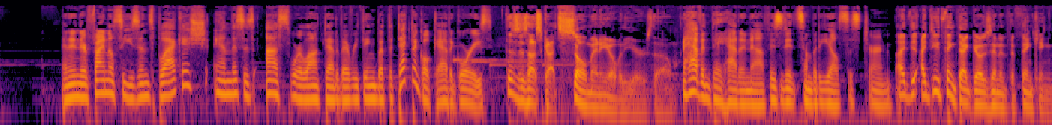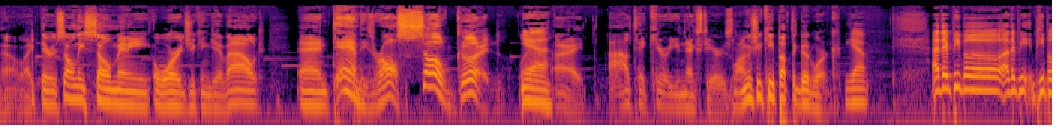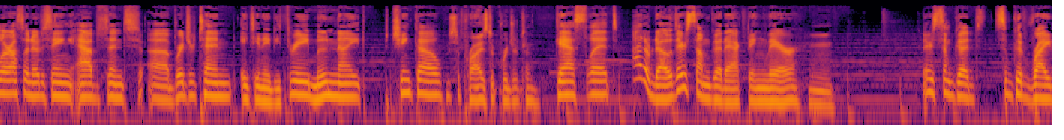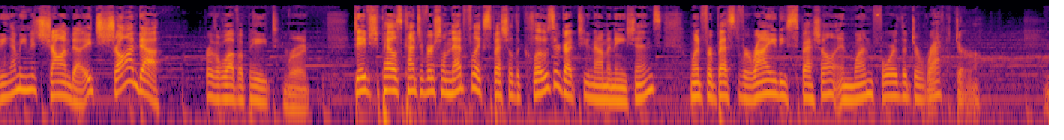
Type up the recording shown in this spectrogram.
And in their final seasons, Blackish and This Is Us were locked out of everything but the technical categories. This is us got so many over the years, though. Haven't they had enough? Isn't it somebody else's turn? I, d- I do think that goes into the thinking, though. Like, there's only so many awards you can give out. And damn, these are all so good. Like, Yeah. All right. I'll take care of you next year as long as you keep up the good work. Yep. Other people, other pe- people are also noticing absent uh, Bridgerton, 1883, Moon Knight, Pachinko, You surprised at Bridgerton? Gaslit. I don't know. There's some good acting there. Hmm. There's some good, some good writing. I mean, it's Shonda. It's Shonda. For the love of Pete. Right. Dave Chappelle's controversial Netflix special, The Closer, got two nominations one for Best Variety Special and one for the director.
